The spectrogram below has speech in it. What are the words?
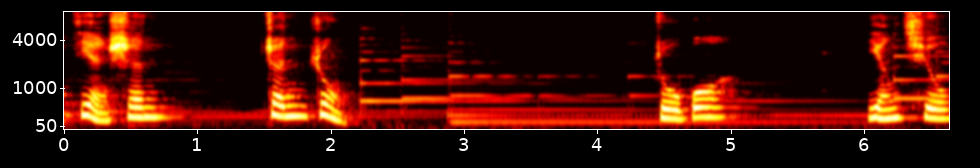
渐深，珍重。主播迎秋。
